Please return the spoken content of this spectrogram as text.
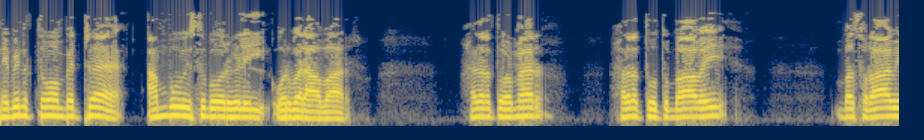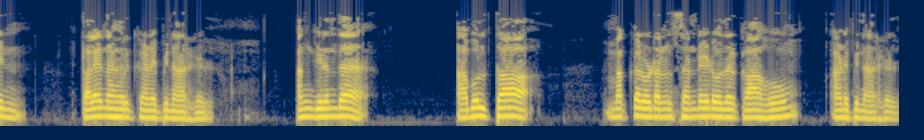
நிபுணத்துவம் பெற்ற அம்பு வீசுபவர்களில் ஒருவர் ஆவார் ஹதரத் உமர் ஹதரத் உத்துபாவை பஸ்ராவின் தலைநகருக்கு அனுப்பினார்கள். அங்கிருந்த அபுல்தா மக்களுடன் சண்டையிடுவதற்காகவும் அனுப்பினார்கள்.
